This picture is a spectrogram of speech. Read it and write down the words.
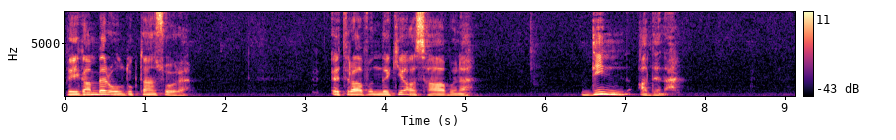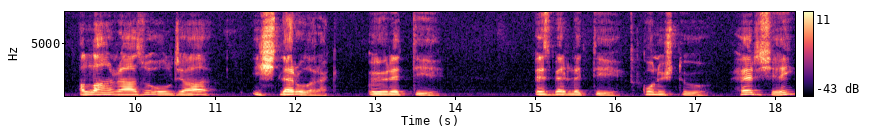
peygamber olduktan sonra etrafındaki ashabına din adına Allah'ın razı olacağı işler olarak öğrettiği, ezberlettiği, konuştuğu her şey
